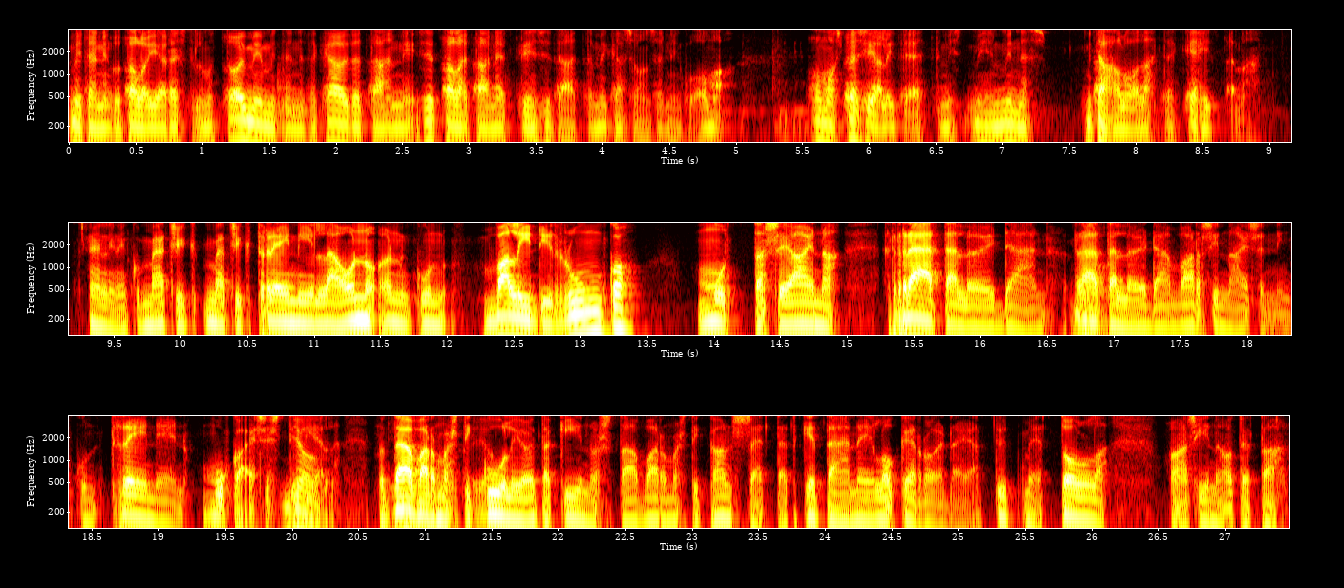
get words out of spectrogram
miten niin kuin talon järjestelmät toimii, miten niitä käytetään, niin sitten aletaan etsiä sitä, että mikä se on se niin kuin oma, oma spesialiteetti, mihin, minne, mitä haluaa lähteä kehittämään. Eli niin kuin Magic, Magic Trainilla on, on niin kuin validi runko, mutta se aina räätälöidään, räätälöidään varsinaisen niin kuin treeneen mukaisesti Joo. vielä. No tämä varmasti joo. kuulijoita kiinnostaa varmasti kanssa, että, että ketään ei lokeroida ja nyt meet tolla, vaan siinä otetaan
